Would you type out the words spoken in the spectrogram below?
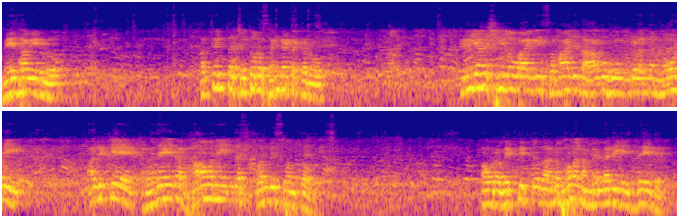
ಮೇಧಾವಿಗಳು, ಅತ್ಯಂತ ಚತುರ ಸಂಘಟಕರು. ಕ್ರಿಯಾಶೀಲವಾಗಿ ಸಮಾಜದ ಆಗುಹೋಗುಗಳನ್ನು ನೋಡಿ ಅದಕ್ಕೆ ಹೃದಯದ ಭಾವನೆಯಿಂದ ಸ್ಪಂದಿಸುವಂಥವ್ರು. ಅವರ ವ್ಯಕ್ತಿತ್ವದ ಅನುಭವ ನಮ್ಮೆಲ್ಲರಿಗೆ ಇದ್ದೇ ಇದೆ.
